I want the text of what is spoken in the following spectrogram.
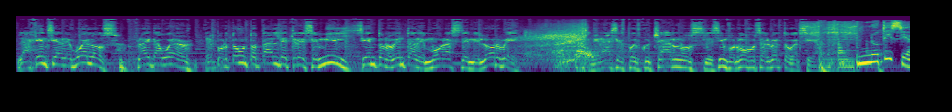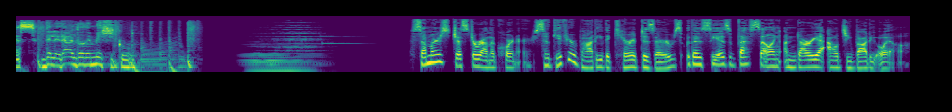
la agencia de vuelos FlightAware reportó un total de 13.190 demoras en el orbe. Gracias por escucharnos, les informó José Alberto García. Noticias del Heraldo de México. Summer's just around the corner, so give your body the care it deserves with Osea's best-selling Undaria algae body oil.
